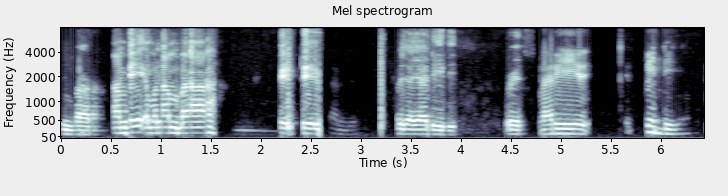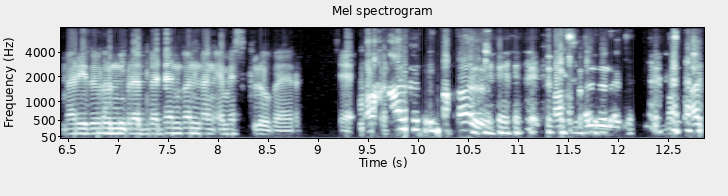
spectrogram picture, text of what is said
sembarang. Sampai menambah PD percaya diri. Wes. Mari pede. mari turun berat badan kon nang MS Glow. Cek. Mahal, mahal. Mahal. Mahal.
